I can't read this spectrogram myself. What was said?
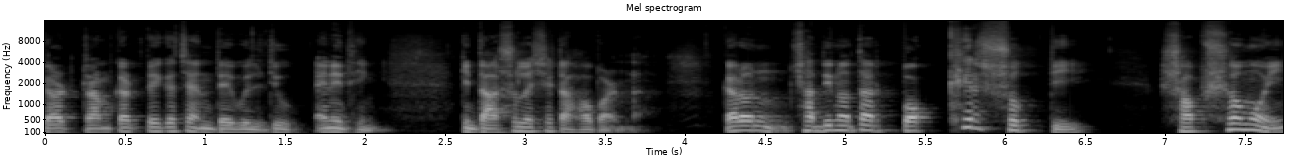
কার্ড ট্রাম কার্ড পেয়ে গেছে and they will do anything কিন্তু আসলে সেটা হবার না। কারণ স্বাধীনতার পক্ষের শক্তি সবসময়ই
